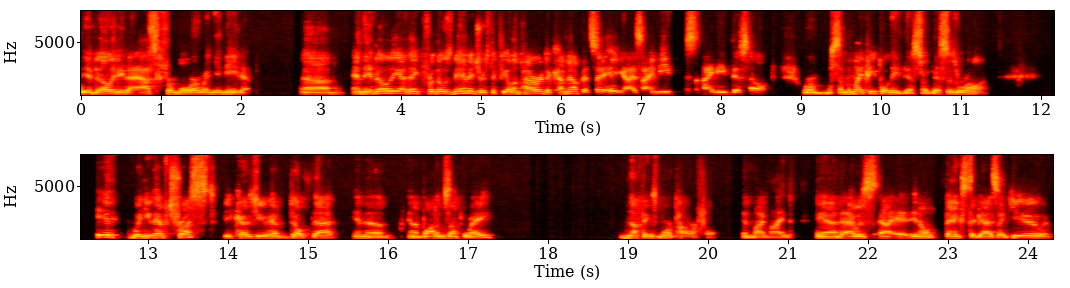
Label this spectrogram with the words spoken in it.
the ability to ask for more when you need it, um, and the ability, I think, for those managers to feel empowered to come up and say, "Hey, guys, I need this, and I need this help, or some of my people need this, or this is wrong." It when you have trust because you have built that in a in a bottoms up way, nothing's more powerful in my mind. And I was, uh, you know, thanks to guys like you,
